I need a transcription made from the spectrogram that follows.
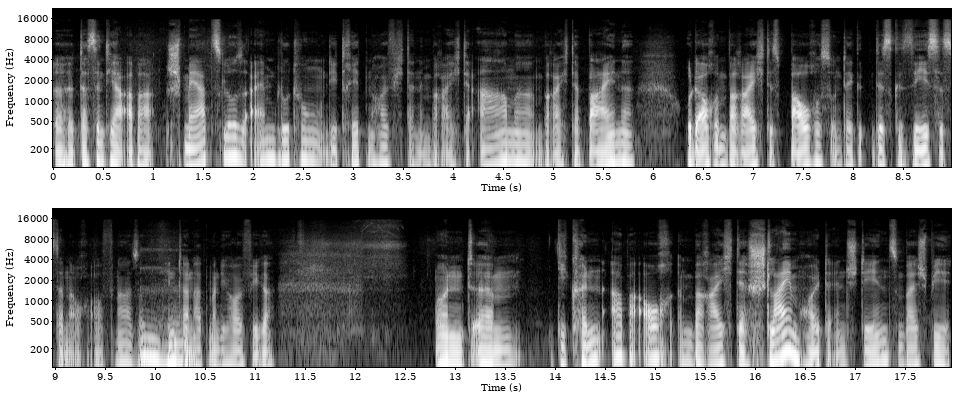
äh, das sind ja aber schmerzlose Einblutungen und die treten häufig dann im Bereich der Arme, im Bereich der Beine oder auch im Bereich des Bauches und der, des Gesäßes dann auch auf. Ne? Also im Hintern hat man die häufiger. Und ähm, die können aber auch im Bereich der Schleimhäute entstehen, zum Beispiel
